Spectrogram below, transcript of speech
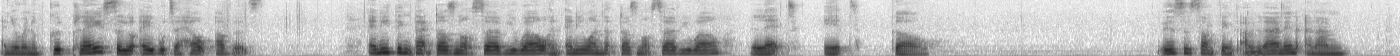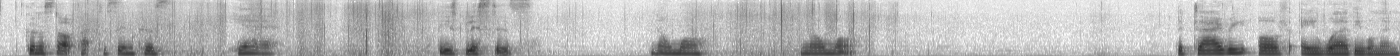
and you're in a good place so you're able to help others. Anything that does not serve you well and anyone that does not serve you well, let it go. This is something I'm learning and I'm going to start practicing because, yeah, these blisters, no more, no more. The Diary of a Worthy Woman.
